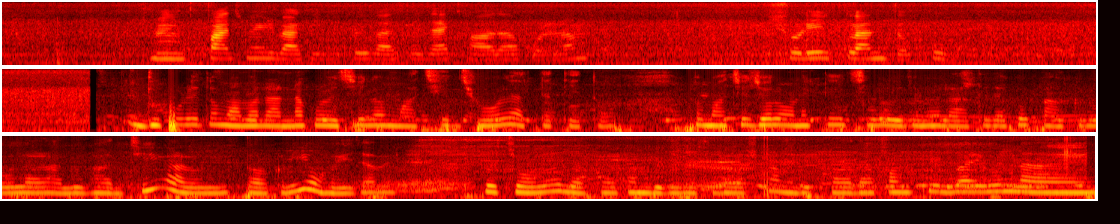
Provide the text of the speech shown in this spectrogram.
হুম, পাঁচ মিনিট বাকি, দুটোই বাজতে যায়। খাওয়া দাওয়া করলাম। শরীর ক্লান্ত, খুব। দুপুরে তো মামা রান্না করেছিল মাছের ঝোল, একটা তেতো। তো মাছের ঝোল অনেকটাই ছিল, ওই জন্য রাতে দেখো কাঁকরোল আর আলু ভাজি আর ওই তরকারিও হয়ে যাবে। তো চলো, দেখো এখন বেজে গেছে দশটা, আমাদের খাওয়া দাওয়া কমপ্লিট, বাই নাই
